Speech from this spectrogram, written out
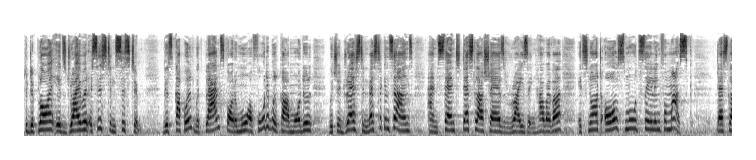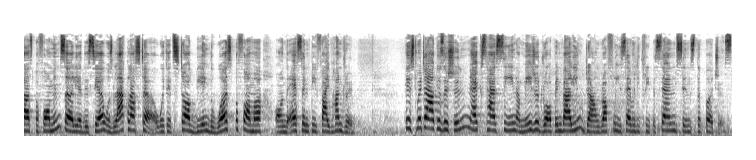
to deploy its driver assistance system. This coupled with plans for a more affordable car model which addressed investor concerns and sent Tesla shares rising. However, it's not all smooth sailing for Musk. Tesla's performance earlier this year was lackluster with its stock being the worst performer on the S&P 500. His Twitter acquisition X has seen a major drop in value, down roughly 73% since the purchase.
